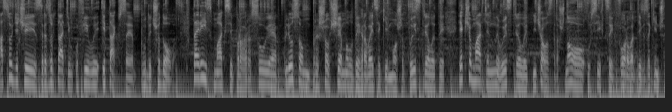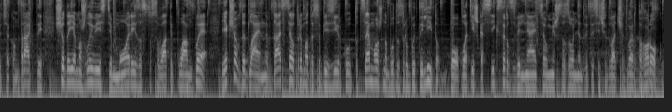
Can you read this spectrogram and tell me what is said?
А судячи з результатів у Філи, і так все буде чудово. Таріс Максі прогресує, плюсом прийшов ще молодий гравець, який може вистрілити. Якщо Мартін не вистрілить, нічого страшного, у всіх цих форвардів закінчуються контракти, що дає можливість Морі застосувати план Б. Якщо в дедлайн не вдасться отримати собі зірку, то це можна буде зробити літом, бо платіжка Сіксер звільняється у міжсезоння 2024 року.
